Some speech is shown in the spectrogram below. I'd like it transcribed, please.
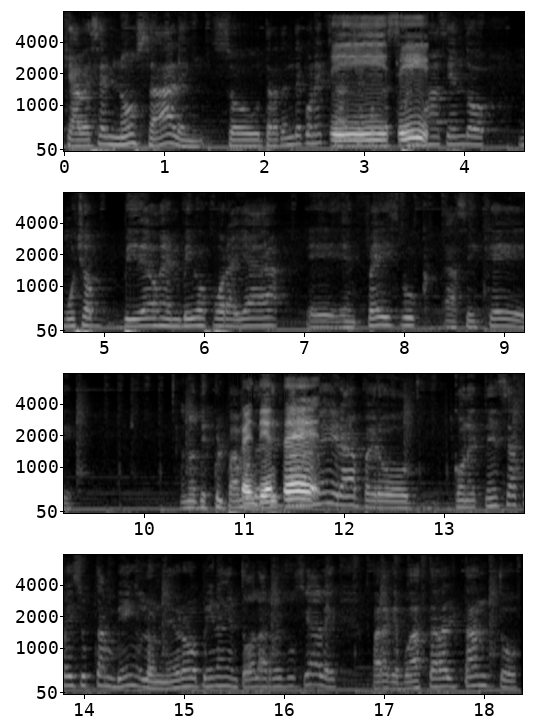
que a veces no salen. So, traten de conectarse. Sí, sí. Estamos haciendo muchos videos en vivo por allá eh, en Facebook, así que nos disculpamos Pendiente. de manera, pero conéctense a Facebook también. Los negros opinan en todas las redes sociales para que pueda estar al tanto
